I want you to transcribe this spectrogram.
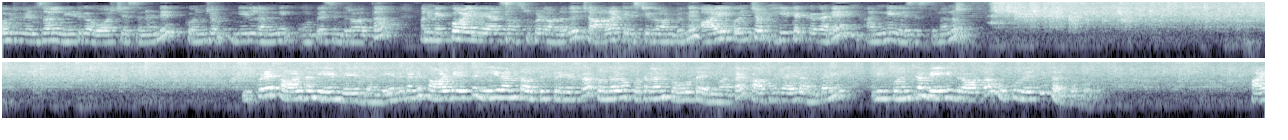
ఒకటి రెండు సార్లు నీట్గా వాష్ చేశానండి. కొంచెం నీళ్ళన్నీ ఉంపేసిన తర్వాత మనం ఎక్కువ ఆయిల్ వేయాల్సిన అవసరం కూడా ఉండదు. చాలా టేస్టీగా ఉంటుంది. ఆయిల్ కొంచెం హీట్ ఎక్కగానే అన్నీ వేసేస్తున్నాను. ఇప్పుడే సాల్ట్ అని ఏం వేయద్దండి. ఎందుకంటే సాల్ట్ వేస్తే నీరంతా వచ్చేస్తే కనుక తొందరగా పుట్టడానికి అవుతాయి అనమాట కాకరకాయలు అందుకని ఇవి కొంచెం వేగిన తర్వాత ఉప్పు వేసి సరిపోతుంది. హై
